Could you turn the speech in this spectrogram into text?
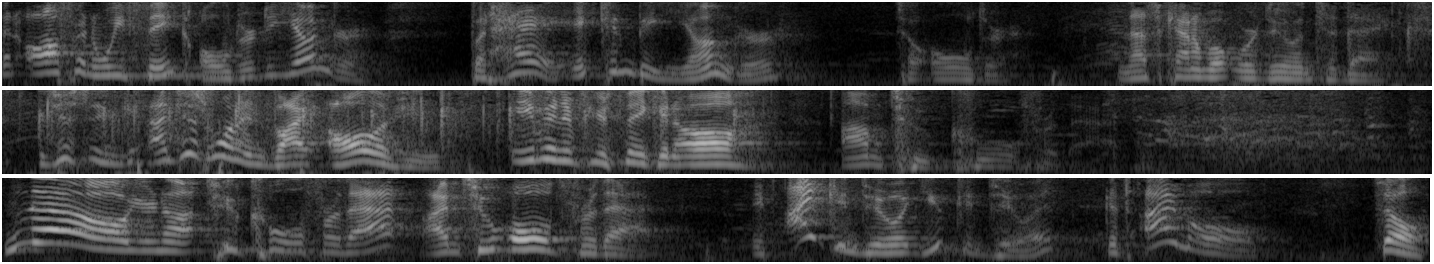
And often we think older to younger. But hey, it can be younger to older. And that's kind of what we're doing today. Just, I just want to invite all of you, even if you're thinking, oh, I'm too cool for that. No, you're not too cool for that. I'm too old for that. If I can do it, you can do it because I'm old. So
